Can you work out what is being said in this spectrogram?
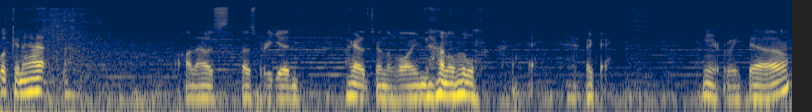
looking at. Oh, that was that was pretty good. I gotta turn the volume down a little. okay, here we go.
